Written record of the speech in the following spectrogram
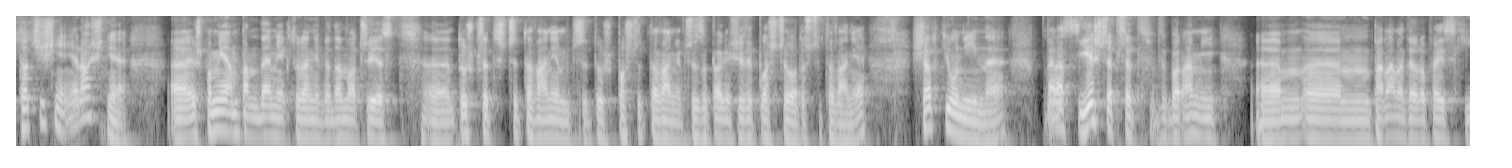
e, to ciśnienie rośnie. E, Już pomijam pandemię, która nie wiadomo, czy jest e, tuż przed szczytowaniem, czy tuż po szczytowaniu, czy zupełnie się wypłaszczyło to szczytowanie. Środki unijne, teraz jeszcze przed wyborami Parlament Europejski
